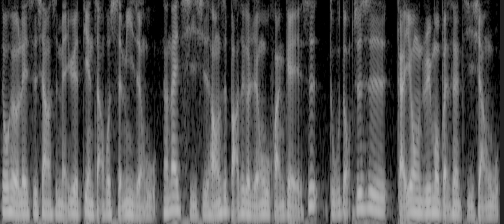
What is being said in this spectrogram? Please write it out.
都会有类似像是每月店长或神秘人物，那那一期其实好像是把这个人物还给是读懂，就是改用 Readmoo 本身的吉祥物。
